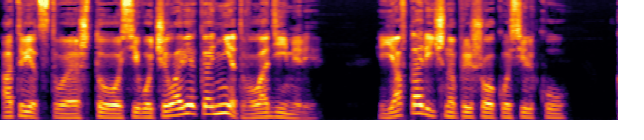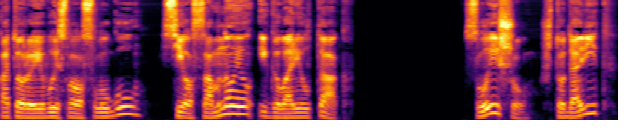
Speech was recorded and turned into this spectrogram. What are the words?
ответствуя, что сего человека нет в Владимире. Я вторично пришел к Васильку, который выслал слугу, сел со мною и говорил так. «Слышу, что Давид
